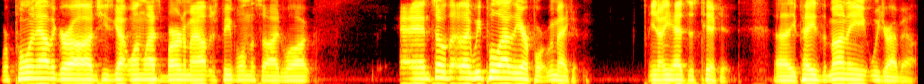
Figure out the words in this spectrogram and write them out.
We're pulling out of the garage. He's got one last burn him out. There's people on the sidewalk. And so the, like we pull out of the airport. We make it. You know, he has his ticket. Uh, he pays the money. We drive out.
